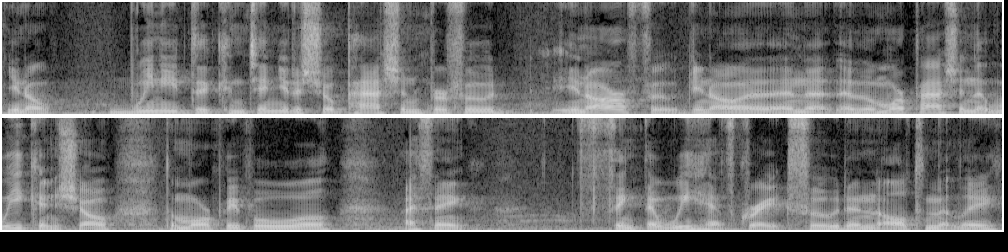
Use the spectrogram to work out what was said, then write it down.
you know we need to continue to show passion for food in our food. You know, and, that, and the more passion that we can show, the more people will, I think, think that we have great food, and ultimately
